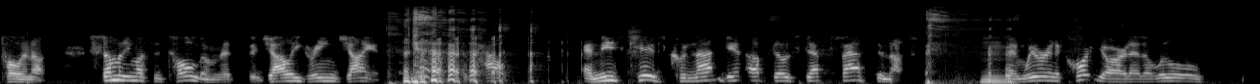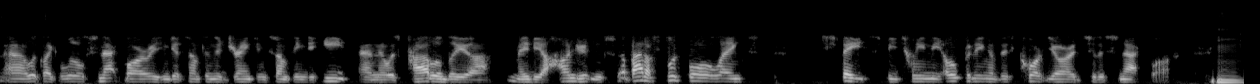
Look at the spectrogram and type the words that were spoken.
pulling up. Somebody must have told them that the Jolly Green Giant was the house. And these kids could not get up those steps fast enough. Mm. And we were in a courtyard at a little, uh, looked like a little snack bar where you can get something to drink and something to eat. And there was probably a, maybe a hundred and about a football length space between the opening of this courtyard to the snack bar. Mm.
